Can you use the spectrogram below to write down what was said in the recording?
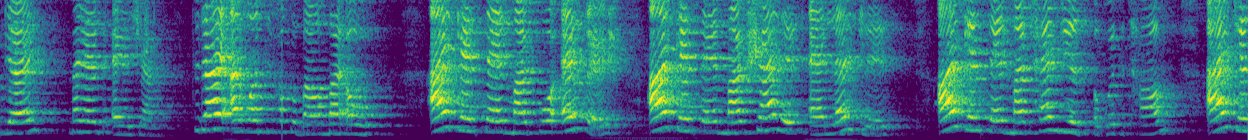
wonderful day. My name is Asia. Today I want to talk about my oath. I can stand my poor English. I can stand my shyness and laziness. I can stand my 10 years of good time. I can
